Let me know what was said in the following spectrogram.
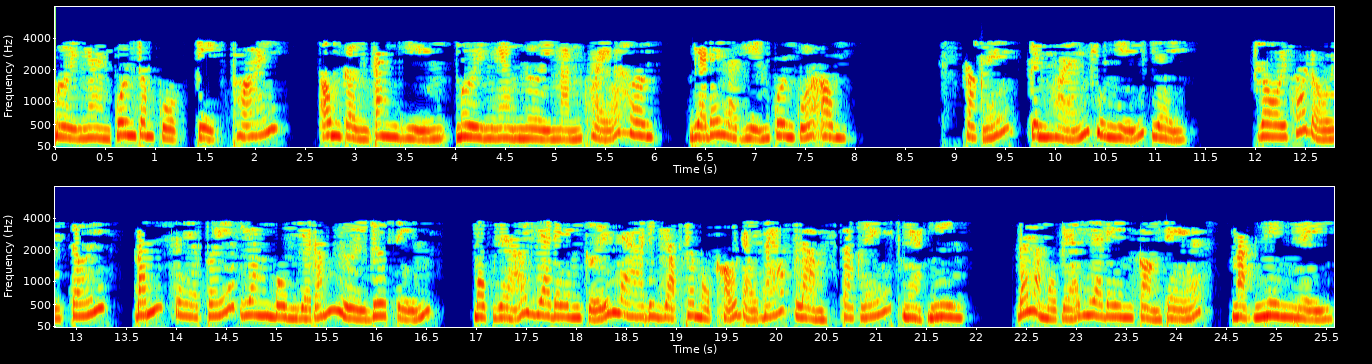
10.000 quân trong cuộc triệt thoái. Ông cần tăng diện 10.000 người mạnh khỏe hơn, và đây là diện quân của ông. Scott kinh hoảng khi nghĩ vậy. Rồi phó đội tới, bánh xe tóe văng bùng và đám người đưa tiễn. Một gã da đen cưỡi la đi dọc theo một khẩu đại bác làm Scarlett ngạc nhiên. Đó là một gã da đen còn trẻ, mặt nghiêm nghị,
